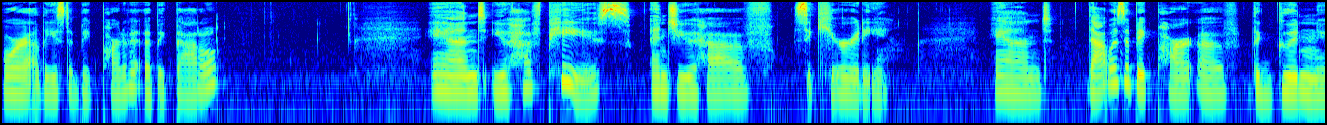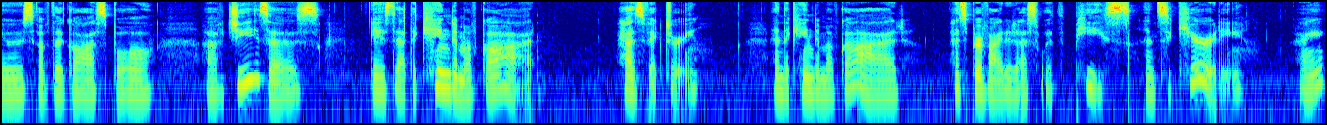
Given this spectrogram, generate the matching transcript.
or at least a big part of it, a big battle. And you have peace and you have security. And that was a big part of the good news of the gospel of Jesus is that the kingdom of God has victory, and the kingdom of God has provided us with peace and security. right?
